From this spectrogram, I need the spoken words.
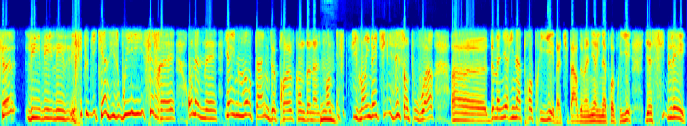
que les, les, les, républicains disent oui, c'est vrai, on admet, il y a une montagne de preuves contre Donald Trump. Hmm. Effectivement, il a utilisé son pouvoir euh, de manière inappropriée. Ben, tu parles de manière inappropriée. Il a ciblé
